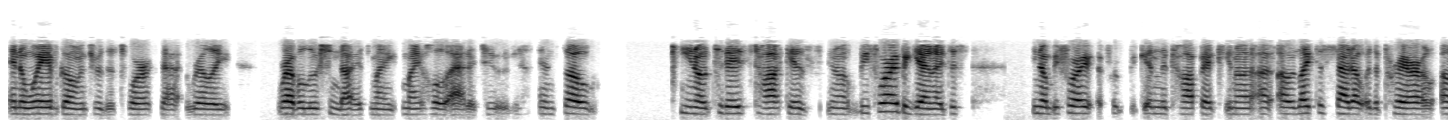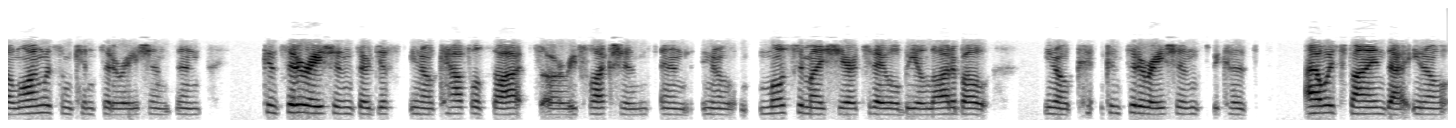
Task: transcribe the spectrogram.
and a way of going through this work that really revolutionized my my whole attitude. And so you know today's talk is you know before i begin i just you know, before I begin the topic, you know, I, I would like to start out with a prayer along with some considerations. And considerations are just, you know, careful thoughts or reflections. And, you know, most of my share today will be a lot about, you know, c- considerations because I always find that, you know,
